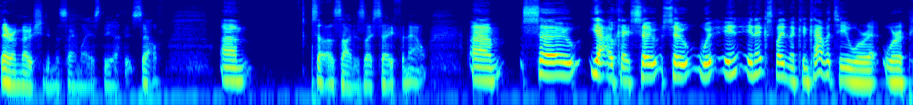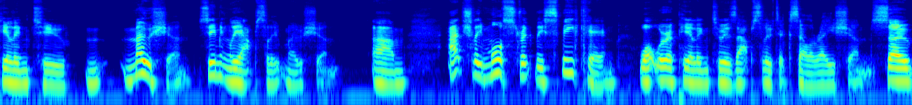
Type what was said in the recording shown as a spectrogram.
they're in motion in the same way as the Earth itself. Um, that aside, as I say, for now. Um, so yeah, okay. So so in, in explaining the concavity, we're we're appealing to motion, seemingly absolute motion. Um, actually, more strictly speaking, what we're appealing to is absolute acceleration. So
